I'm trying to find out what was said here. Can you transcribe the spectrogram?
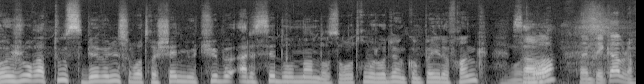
Bonjour à tous, bienvenue sur votre chaîne YouTube Alcé Domande. On se retrouve aujourd'hui en compagnie de Franck. Ça va? Impeccable.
